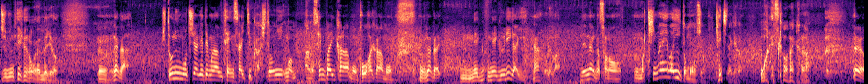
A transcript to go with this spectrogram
自分で言うのもなんだけど。うんなんか人に持ち上げてもらう天才っていうか人にもうあの先輩からも後輩からも、うん、なんかめ巡りがいいな俺は。でなんかその、まあ、気前はいいと思うんですよ。ケチだけど。お金使わないから。だから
